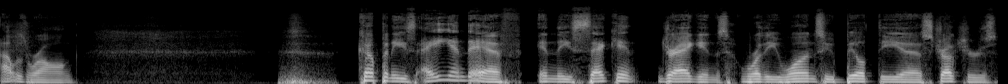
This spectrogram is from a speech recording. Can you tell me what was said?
I was wrong. Companies A and F in the second Dragons were the ones who built the uh, structures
